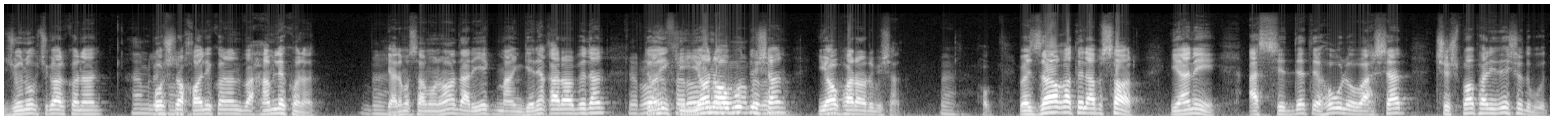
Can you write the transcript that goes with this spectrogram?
جنوب چیکار کنن حمله پشت را. خالی کنن و حمله کنن بله. یعنی مسلمان ها در یک منگنه قرار بدن تا اینکه یا نابود بشن. یا فرار بشن. بله. خب. و زاغت الابصار یعنی از شدت حول و وحشت چشما پریده شده بود.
